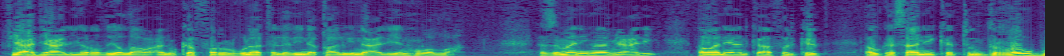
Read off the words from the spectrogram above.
في عهد علي رضي الله عنه كفروا الغلاة الذين قالوا إن عليا هو الله. زمان إمام علي أو أني أن كافر كت أو كساني كتندروب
